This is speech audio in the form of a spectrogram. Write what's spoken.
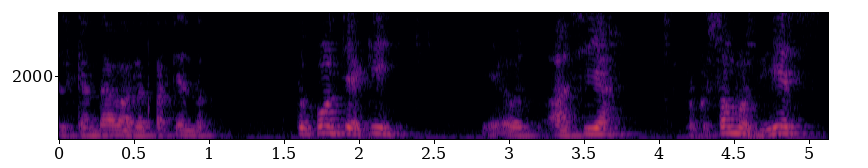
el que andaba repartiendo, tú ponte aquí. Así ya, porque somos 10.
